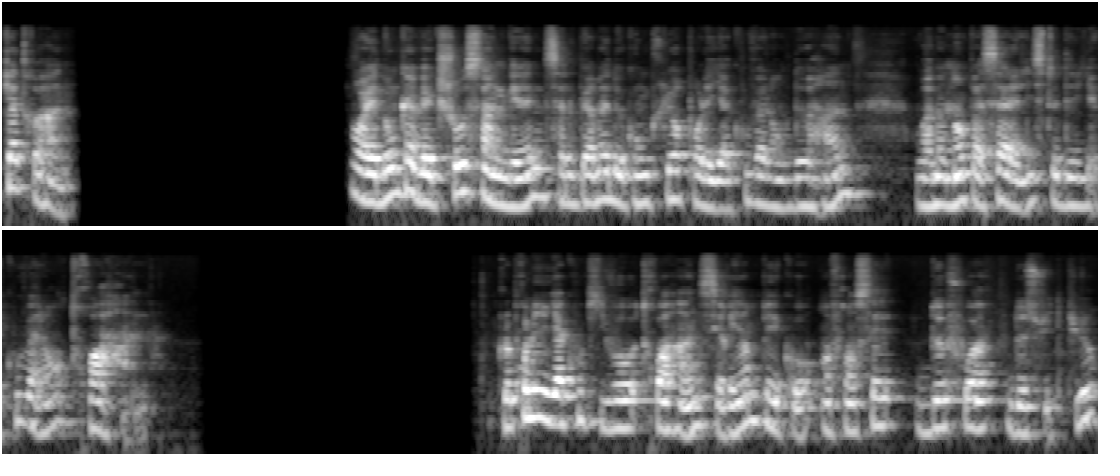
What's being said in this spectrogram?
4 Han. Ouais, donc avec Shosangen, ça nous permet de conclure pour les yaku valant 2 Han. On va maintenant passer à la liste des yaku valant 3 Han. Le premier yaku qui vaut 3 Han, c'est Peko, en français deux fois de suite pure.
